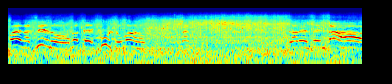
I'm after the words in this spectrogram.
Bueno, chino, no te escucho, mano. La desventaja.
